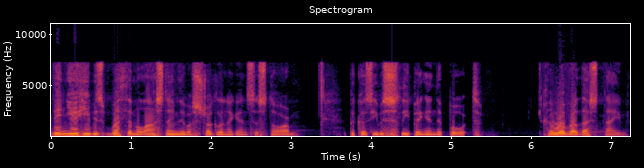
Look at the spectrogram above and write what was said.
They knew he was with them the last time they were struggling against the storm because he was sleeping in the boat. However, this time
